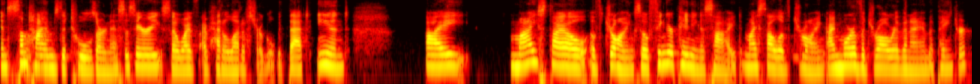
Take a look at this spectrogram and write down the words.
and sometimes the tools are necessary so i've i've had a lot of struggle with that and i my style of drawing, so finger painting aside, my style of drawing, I'm more of a drawer than I am a painter.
